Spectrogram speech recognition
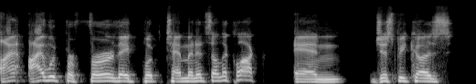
I I would prefer they put ten minutes on the clock, and just because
